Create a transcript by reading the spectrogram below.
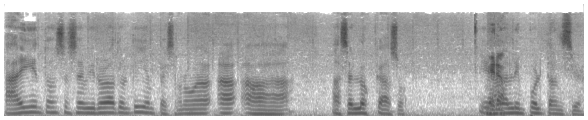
ahí entonces se viró la tortilla y empezaron a, a- hacer los casos y Mira. a darle importancia.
